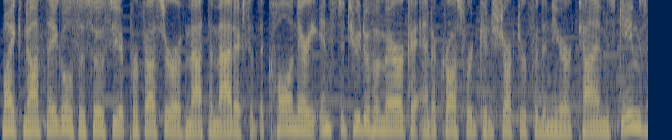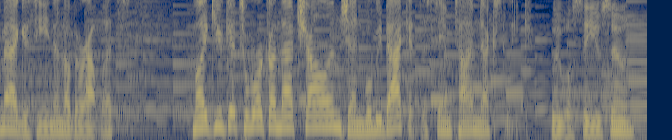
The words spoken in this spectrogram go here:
Mike Nothnagel is Associate Professor of Mathematics at the Culinary Institute of America and a crossword constructor for the New York Times, Games Magazine, and other outlets. Mike, you get to work on that challenge, and we'll be back at the same time next week. we will see you soon.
